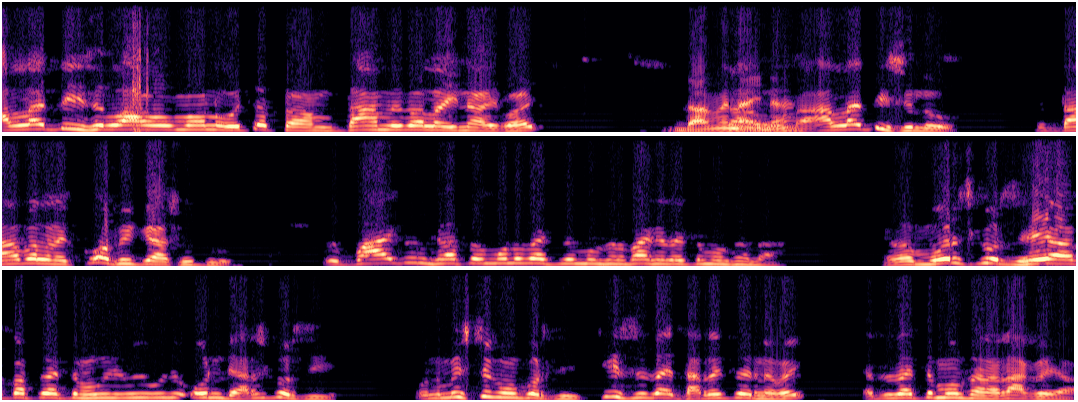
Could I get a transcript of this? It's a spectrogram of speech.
আল্লাহ দিয়েছে লাভবান হইতাম দামে বেলাই নাই ভাই। দামে নাই না? আল্লাহ দিছিল। দাম বেলা নাই কফি খা শুধু। বাইগুন খাতে মনে যাইতে মনে হয় বাইকে যাইতে মনে হয় না। এবার মরিচ করছি হে কত যাইতে উনি ঢাস করছি উনি মিষ্টি কম করছি কিছু যাই ধারাইতে না ভাই এত যাইতে মন না রাগ হইয়া।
